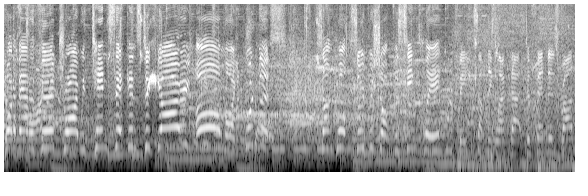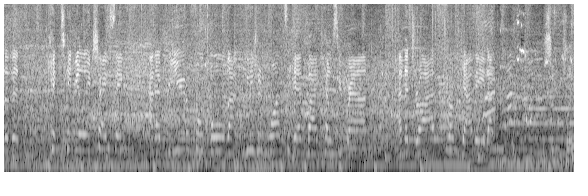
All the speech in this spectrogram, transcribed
What about a third try with 10 seconds to go? Oh my goodness. Suncorp super shot for Sinclair. beat something like that. Defenders, rather than continually chasing, and a beautiful ball, that vision once again by Kelsey Browne, and the drive from Gabby. Sinclair,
